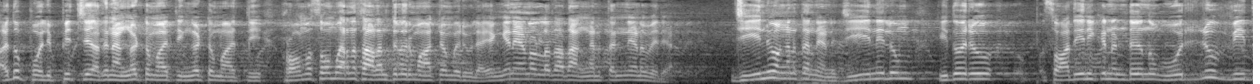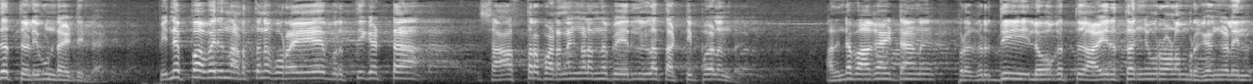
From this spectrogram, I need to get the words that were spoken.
അത് പൊലിപ്പിച്ച് അതിനങ്ങോട്ട് മാറ്റി ഇങ്ങോട്ട് മാറ്റി ക്രോമസോം പറഞ്ഞ സാധനത്തിൽ ഒരു മാറ്റം വരില്ല എങ്ങനെയാണുള്ളത് അത് അങ്ങനെ തന്നെയാണ് വരിക. ജീനും അങ്ങനെ തന്നെയാണ്. ജീനിലും ഇതൊരു സ്വാധീനിക്കുന്നുണ്ട് എന്ന് ഒരുവിധ തെളിവുണ്ടായിട്ടില്ല. പിന്നെ ഇപ്പൊ അവർ നടത്തുന്ന കുറേ വൃത്തികെട്ട ശാസ്ത്ര പഠനങ്ങൾ എന്ന പേരിലുള്ള തട്ടിപ്പുകളുണ്ട്. അതിന്റെ ഭാഗമായിട്ടാണ് പ്രകൃതി ലോകത്ത് ആയിരത്തഞ്ഞൂറോളം മൃഗങ്ങളിൽ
